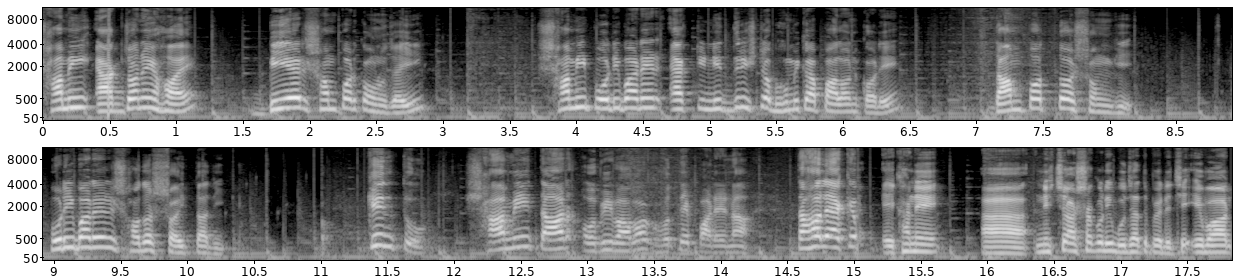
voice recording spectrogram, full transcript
স্বামী একজনই হয় বিয়ের সম্পর্ক অনুযায়ী। স্বামী পরিবারের একটি নির্দিষ্ট ভূমিকা পালন করে। দাম্পত্য সঙ্গী পরিবারের সদস্য ইত্যাদি। কিন্তু স্বামী তার অভিভাবক হতে পারে না। তাহলে একে এখানে নিশ্চয় আশা করি বুঝাতে পেরেছি। এবার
